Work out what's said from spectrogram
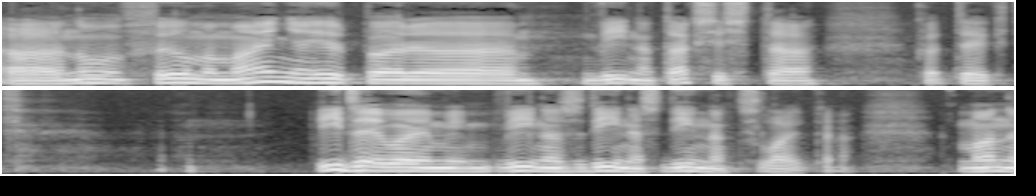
Uh, nu, filma Maiņa ir par uh, vīna taksista, ko teikt, piedzīvojumiem vīnas dīnas diennakts laikā. Uh, Man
